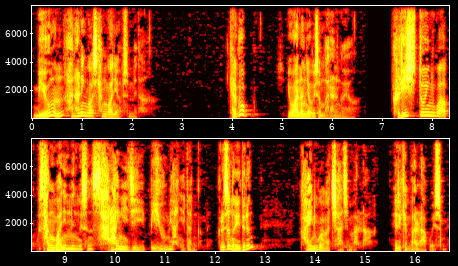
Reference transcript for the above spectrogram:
미움은 하나님과 상관이 없습니다. 결국 요한은 여기서 말하는 거예요. 그리스도인과 상관 있는 것은 사랑이지 미움이 아니다는 겁니다. 그래서 너희들은 가인과 같이 하지 말라. 이렇게 말을 하고 있습니다.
